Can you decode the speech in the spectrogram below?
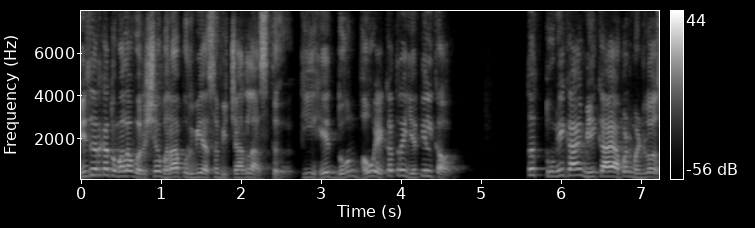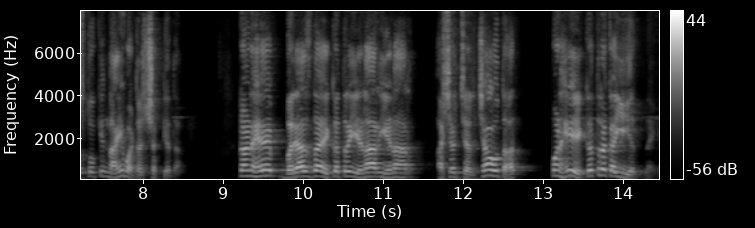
मी जर का तुम्हाला वर्षभरापूर्वी असं विचारलं असतं की हे दोन भाऊ एकत्र येतील का हो? तर तुम्ही काय मी काय आपण म्हणलो असतो की नाही वाटत शक्यता. कारण हे बऱ्याचदा एकत्र येणार येणार अशा चर्चा होतात पण हे एकत्र काही येत नाही.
